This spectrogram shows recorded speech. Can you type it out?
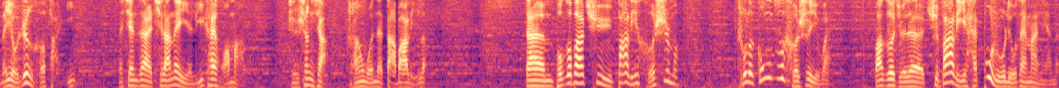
没有任何反应。那现在齐达内也离开皇马了，只剩下传闻的大巴黎了。但博格巴去巴黎合适吗？除了工资合适以外，八哥觉得去巴黎还不如留在曼联呢。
